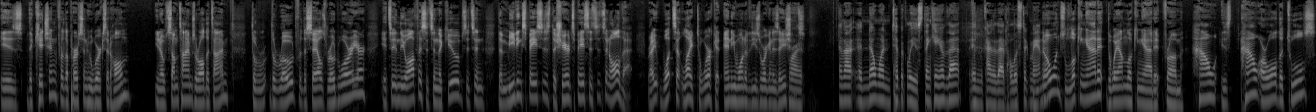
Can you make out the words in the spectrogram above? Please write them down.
is the kitchen for the person who works at home, you know, sometimes or all the time. The, the road for the sales road warrior. It's in the office, it's in the cubes, it's in the meeting spaces, the shared spaces, it's in all that, right? What's it like to work at any one of these organizations? Right. And I, and no one typically is thinking of that in kind of that holistic manner. No one's looking at it the way I'm looking at it from how is how are all the tools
